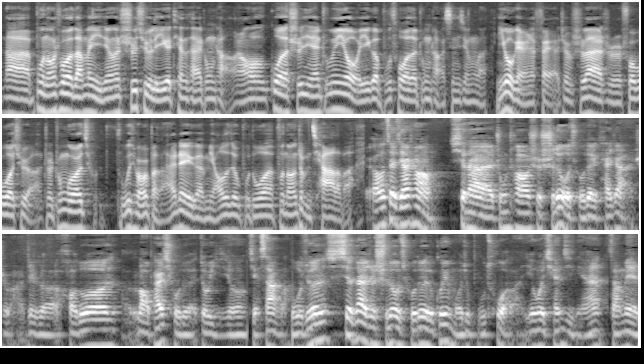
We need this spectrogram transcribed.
那不能说咱们已经失去了一个天才中场，然后过了十几年，终于又有一个不错的中场新星了，你又给人家废了，这实在是说不过去了。这中国球足球本来这个苗子就不多，不能这么掐了吧？然后再加上现在中超是十六个球队开战，是吧？这个好多老牌球队都已经解散了。我觉得现在这十六球队的规模就不错了，因为前几年咱们也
